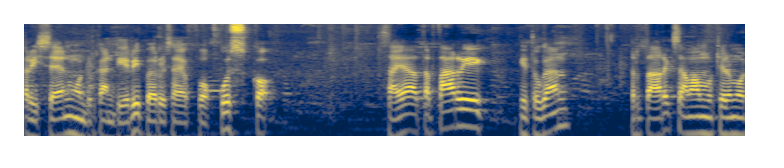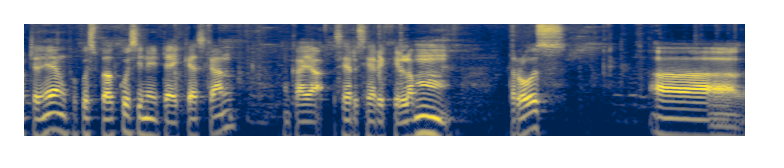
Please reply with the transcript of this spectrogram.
resign mundurkan diri baru saya fokus kok saya tertarik gitu kan tertarik sama model-modelnya yang bagus-bagus ini diecast kan. Kayak seri-seri film. Terus uh,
